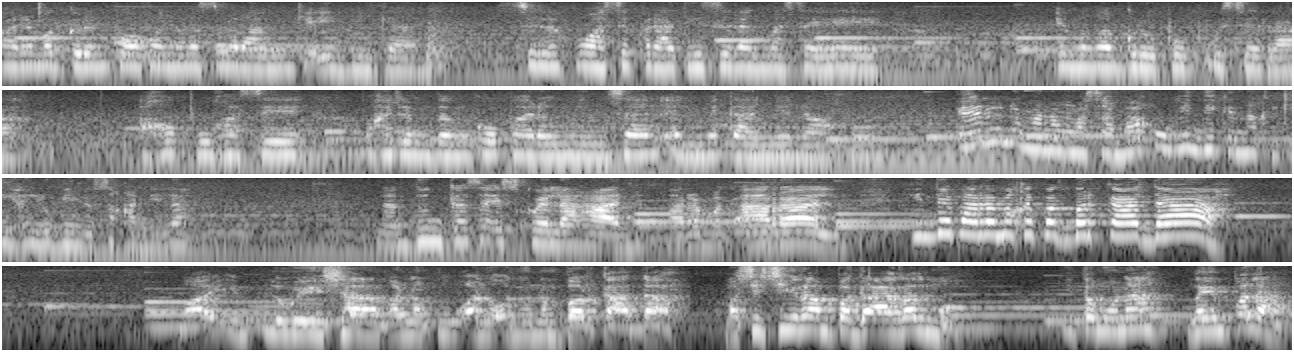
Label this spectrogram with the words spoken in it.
Para magkaroon po ako ng mas maraming kaibigan. Sila po kasi parati silang masaya eh. Yung mga grupo po sila. Ako po kasi makiramdam ko parang minsan elmetanyo na ako. Eh ano naman ang masama kung hindi ka nakikihalubilo sa kanila? Nandun ka sa eskwelahan para mag-aral, hindi para makipagbarkada. Maiimpluwensyahan ka ng kung ano-ano ng barkada. Masisira ang pag-aaral mo. Kita mo na, ngayon pa lang.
